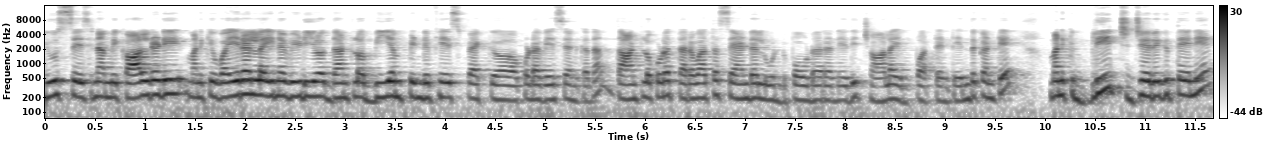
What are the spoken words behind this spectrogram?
యూస్ చేసిన మీకు ఆల్రెడీ మనకి వైరల్ అయిన వీడియో దాంట్లో బియ్యం పిండి ఫేస్ ప్యాక్ కూడా వేశాను కదా. దాంట్లో కూడా తర్వాత శాండల్ వుడ్ పౌడర్ అనేది చాలా ఇంపార్టెంట్ ఎందుకంటే మనకి బ్లీచ్ జరిగితేనే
